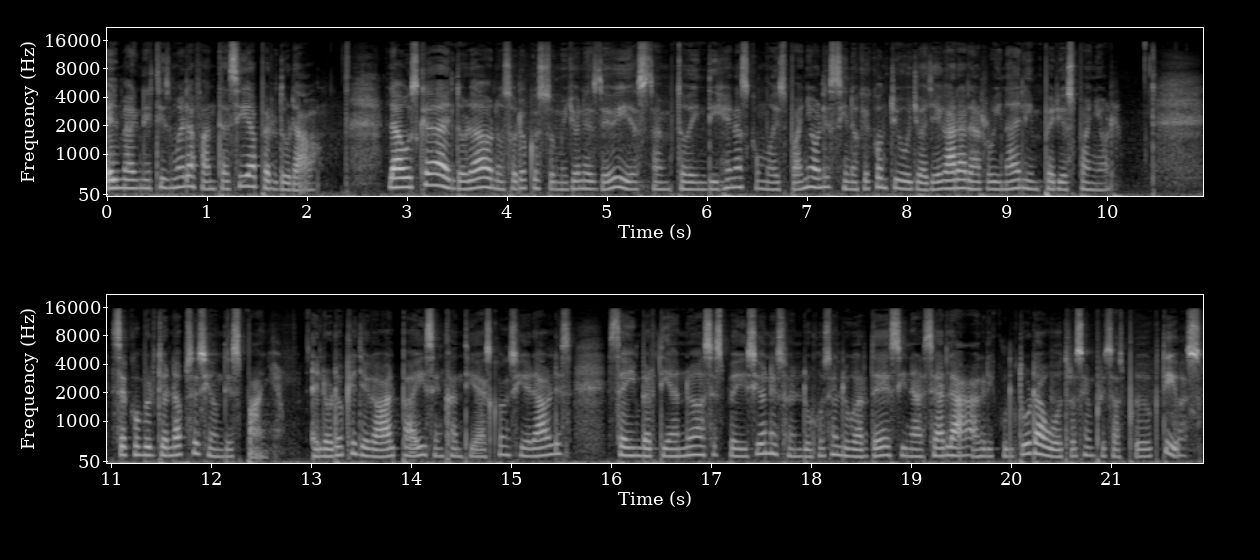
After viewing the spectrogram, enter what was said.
el magnetismo de la fantasía perduraba. La búsqueda del dorado no solo costó millones de vidas, tanto de indígenas como de españoles, sino que contribuyó a llegar a la ruina del imperio español. Se convirtió en la obsesión de España. El oro que llegaba al país en cantidades considerables se invertía en nuevas expediciones o en lujos en lugar de destinarse a la agricultura u otras empresas productivas.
